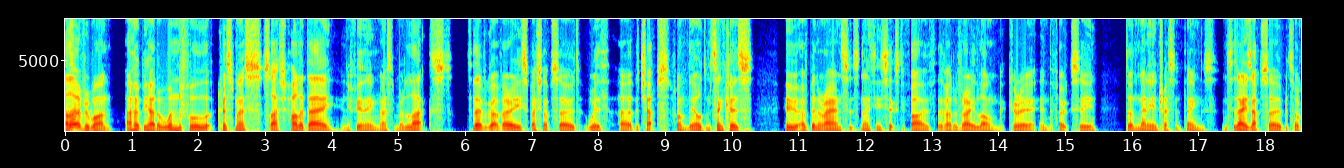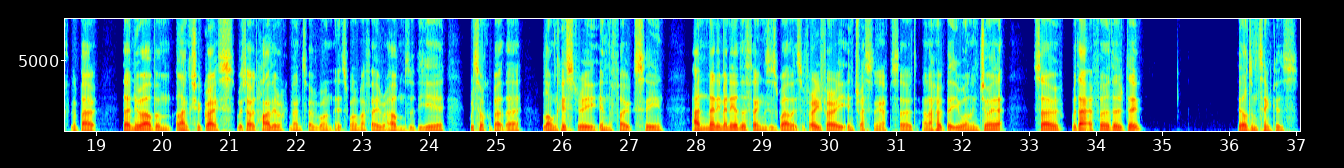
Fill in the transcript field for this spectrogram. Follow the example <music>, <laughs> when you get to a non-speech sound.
Hello, everyone. I hope you had a wonderful Christmas slash holiday and you're feeling nice and relaxed. Today, we've got a very special episode with uh, the chaps from the Oldham Tinkers, who have been around since 1965. They've had a very long career in the folk scene, done many interesting things. In today's episode, we're talking about their new album, Lancashire Grace, which I would highly recommend to everyone. It's one of my favourite albums of the year. We talk about their long history in the folk scene and many, many other things as well. It's a very, very interesting episode, and I hope that you will enjoy it. So, without further ado, the Oldham Tinkers.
